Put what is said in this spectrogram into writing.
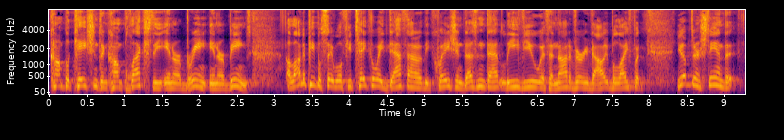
complications and complexity in our brain, in our beings. A lot of people say, well, if you take away death out of the equation, doesn't that leave you with a not a very valuable life? But you have to understand that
